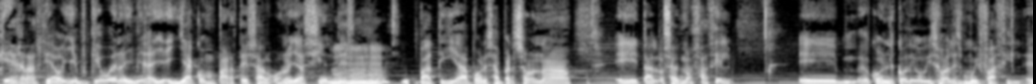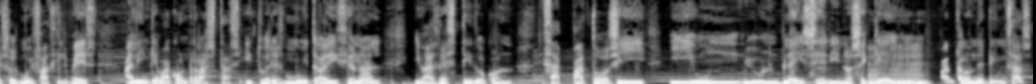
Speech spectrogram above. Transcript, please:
qué gracia, oye, qué bueno, y mira, ya, compartes algo, ¿no? Ya sientes simpatía por esa persona, eh, tal, o sea, es más fácil eh, con el código visual es muy fácil, eso es muy fácil. Ves a alguien que va con rastas y tú eres muy tradicional y vas vestido con zapatos y, un, blazer y no sé qué, y un pantalón de pinzas,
